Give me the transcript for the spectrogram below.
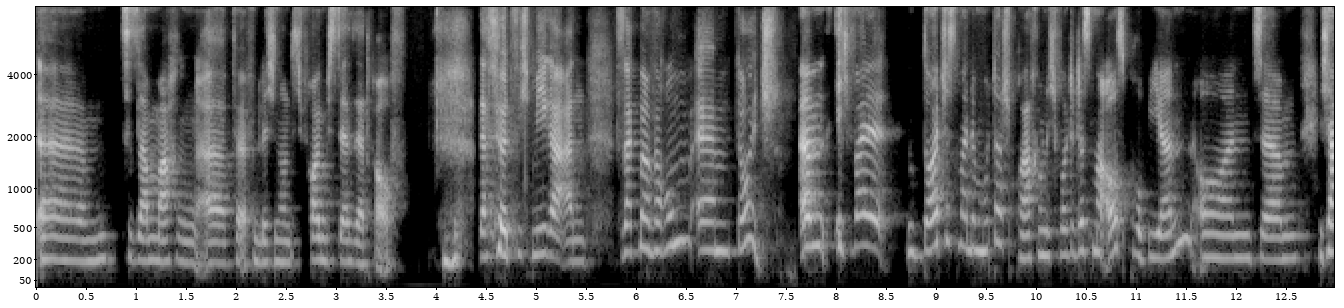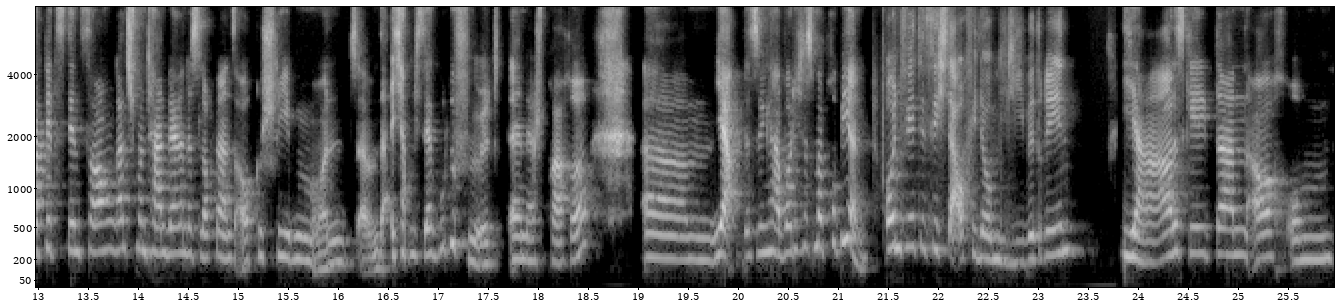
ähm, zusammen machen, äh, veröffentlichen. Und ich freue mich sehr, sehr drauf. Das hört sich mega an. Sag mal, warum ähm, Deutsch? Ähm, ich, weil Deutsch ist meine Muttersprache und ich wollte das mal ausprobieren. Und ähm, ich habe jetzt den Song ganz spontan während des Lockdowns auch geschrieben und ähm, ich habe mich sehr gut gefühlt in der Sprache. Ähm, ja, deswegen wollte ich das mal probieren. Und wird es sich da auch wieder um die Liebe drehen? Ja, das geht dann auch um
